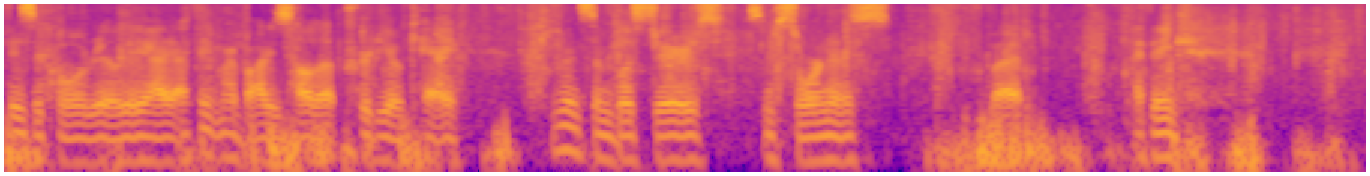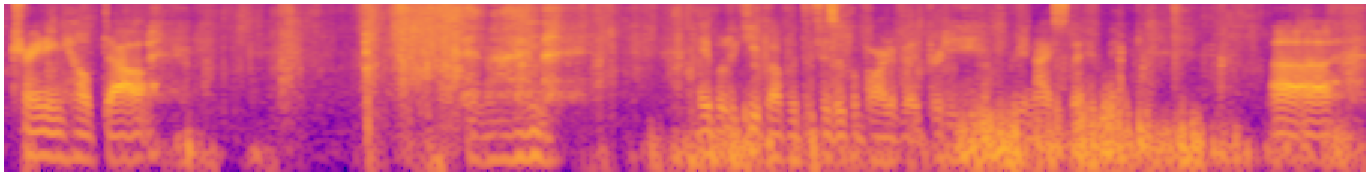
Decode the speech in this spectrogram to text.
physical, really. I, I think my body's held up pretty okay. There's been some blisters, some soreness, but I think training helped out. And I'm able to keep up with the physical part of it pretty, pretty nicely, I think. Uh,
